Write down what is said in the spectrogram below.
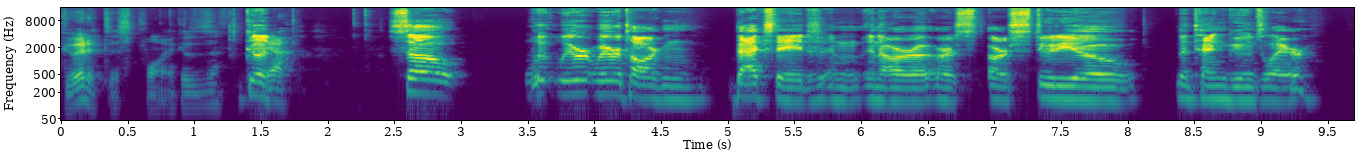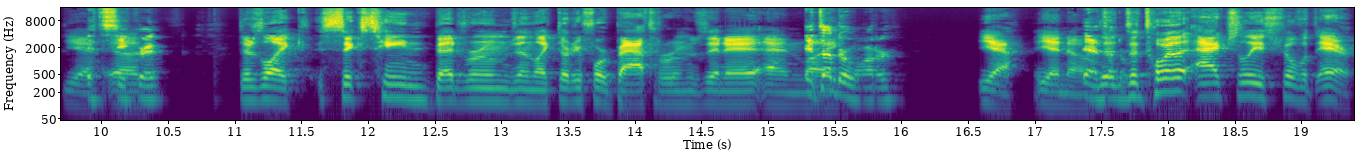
good at this point because Good. Yeah, So we, we were we were talking backstage in in our uh, our our studio Nintendo Goons lair. yeah. It's secret. there's like 16 bedrooms and like 34 bathrooms in it, and it's underwater. Yeah, yeah, no. Yeah, the, the toilet actually is filled with air.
